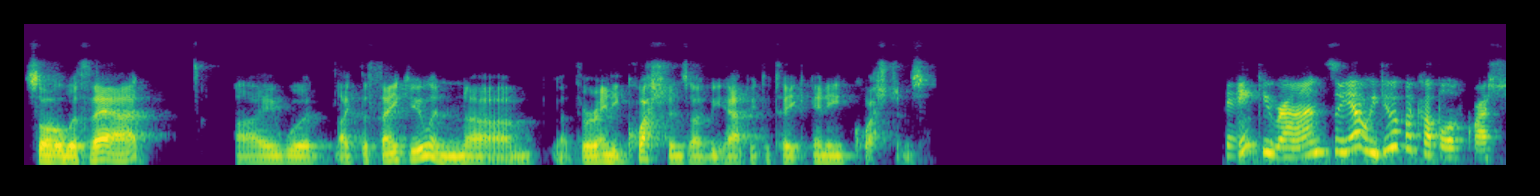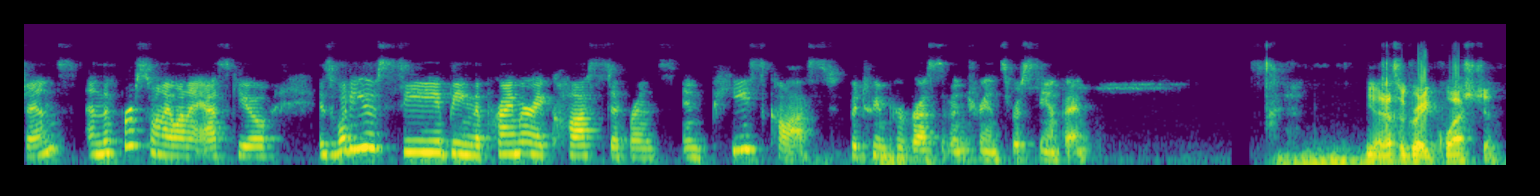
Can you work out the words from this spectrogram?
So with that, I would like to thank you, and um, if there are any questions, I'd be happy to take any questions. Thank you, Ron. So yeah, we do have a couple of questions. And the first one I want to ask you is what do you see being the primary cost difference in piece cost between progressive and transfer stamping? Yeah, that's a great question.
